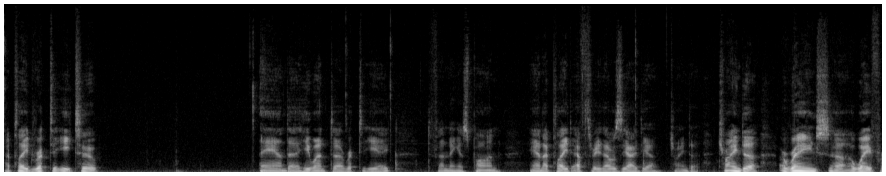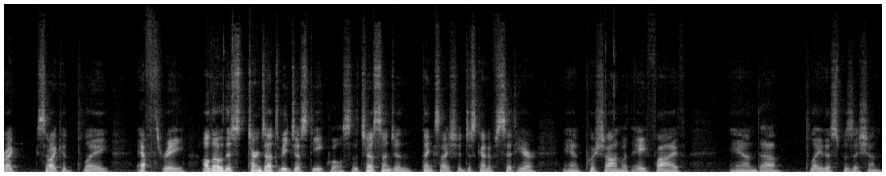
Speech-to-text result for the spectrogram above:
I played rook to e2. And uh, he went uh, rook to e8, defending his pawn and I played f3. That was the idea, trying to trying to arrange uh, a way for I, so I could play f3, although this turns out to be just equal. So the chess engine thinks I should just kind of sit here and push on with a5 and uh, play this position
